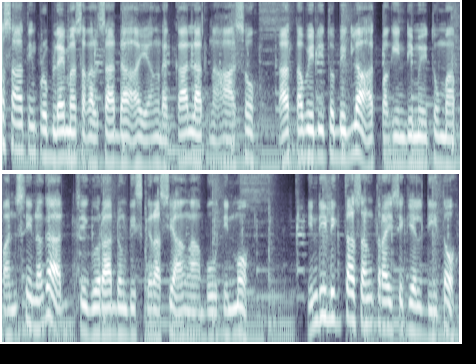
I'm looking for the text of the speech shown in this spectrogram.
sa ating problema sa kalsada ay ang nagkalat na aso. Tatawid ito bigla at pag hindi mo ito mapansin agad, siguradong disgrasya ang aabutin mo. Hindi ligtas ang tricycle dito.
